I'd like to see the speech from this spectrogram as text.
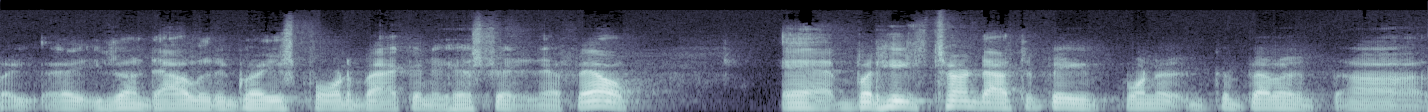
uh, he's undoubtedly the greatest quarterback in the history of the NFL. And, but he's turned out to be one of the better uh,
